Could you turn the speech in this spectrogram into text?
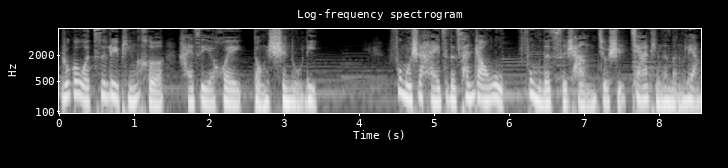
如果我自律平和，孩子也会懂事努力。父母是孩子的参照物，父母的磁场就是家庭的能量。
